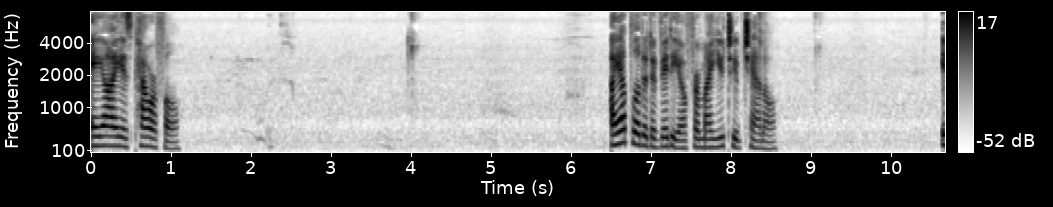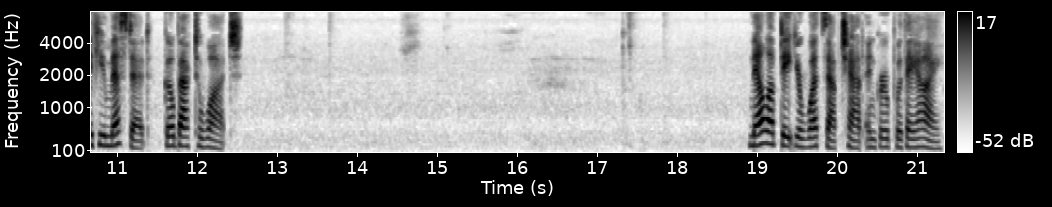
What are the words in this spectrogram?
AI is powerful. I uploaded a video from my YouTube channel. If you missed it, go back to watch. Now update your WhatsApp chat and group with AI.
